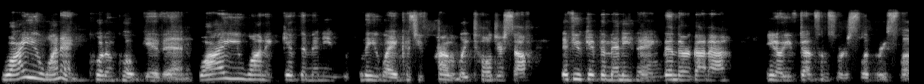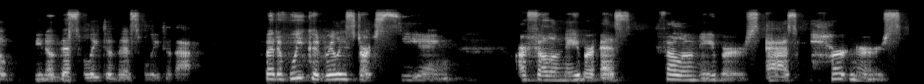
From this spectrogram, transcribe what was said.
why you want to quote unquote give in? Why you want to give them any leeway? Because you've probably told yourself if you give them anything, then they're gonna, you know, you've done some sort of slippery slope. You know, this will lead to this, will lead to that. But if we could really start seeing our fellow neighbor as fellow neighbors, as partners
